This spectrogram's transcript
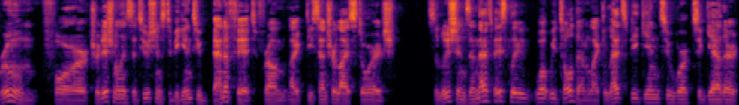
room for traditional institutions to begin to benefit from like decentralized storage solutions. And that's basically what we told them. Like, let's begin to work together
